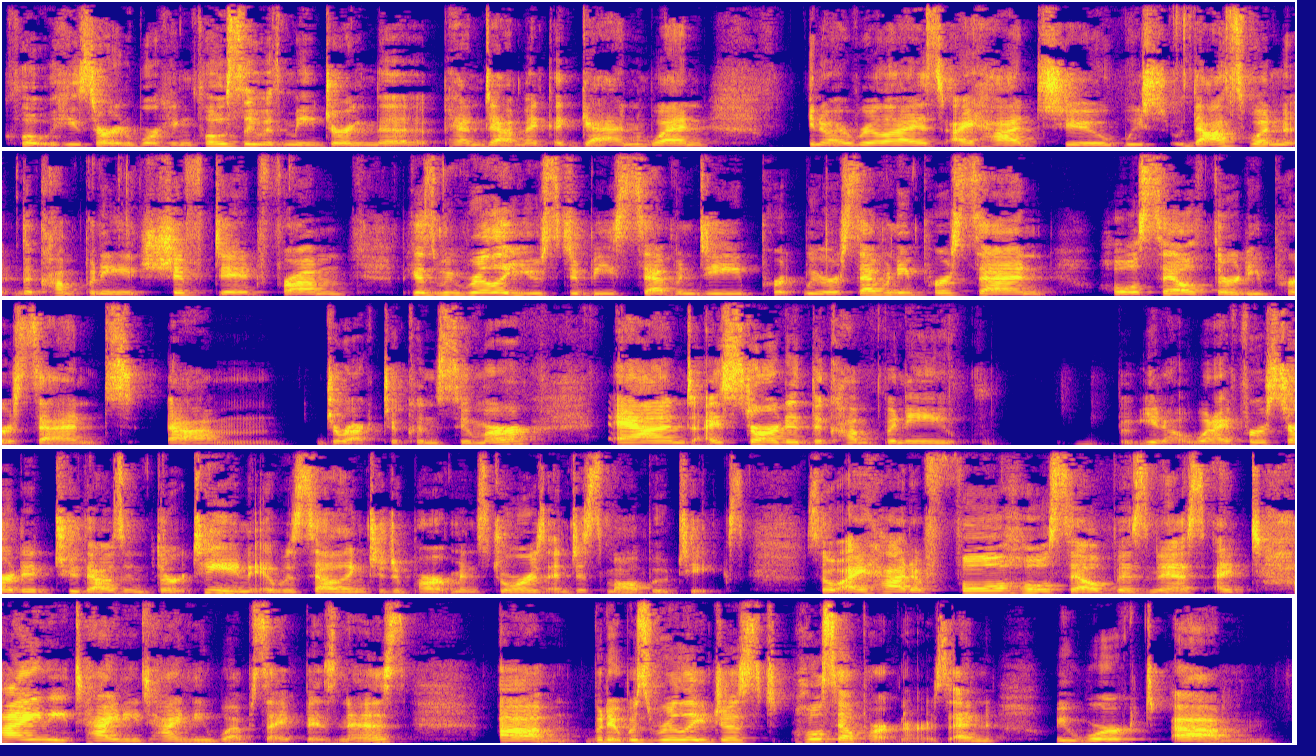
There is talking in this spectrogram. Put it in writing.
close he started working closely with me during the pandemic again when you know, I realized I had to, we, that's when the company shifted from, because we really used to be 70, per, we were 70% wholesale, 30% um, direct to consumer. And I started the company, you know, when I first started 2013, it was selling to department stores and to small boutiques. So I had a full wholesale business, a tiny, tiny, tiny website business. Um, but it was really just wholesale partners. And we worked, um,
